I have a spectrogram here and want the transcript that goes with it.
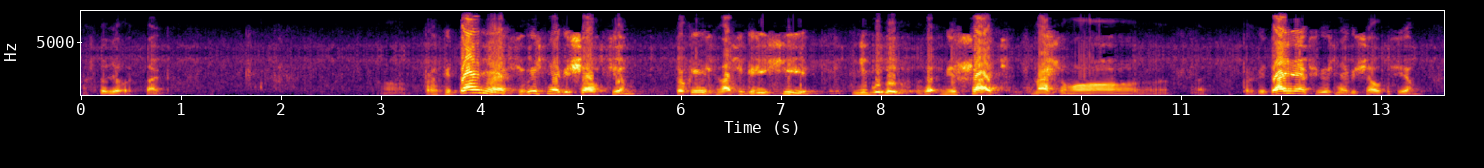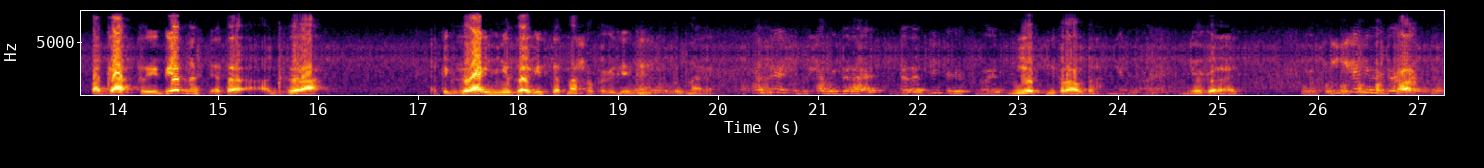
а что делать, так. Пропитание Всевышний обещал всем, только если наши грехи не будут мешать нашему э, пропитанию, Всевышний обещал всем. Богатство и бедность – это гзера. Это гзера и не зависит от нашего поведения, чтобы вы знали. Если душа выбирает себе родителей своих? Нет, неправда. Не выбирает. Я слышал, что показывает.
